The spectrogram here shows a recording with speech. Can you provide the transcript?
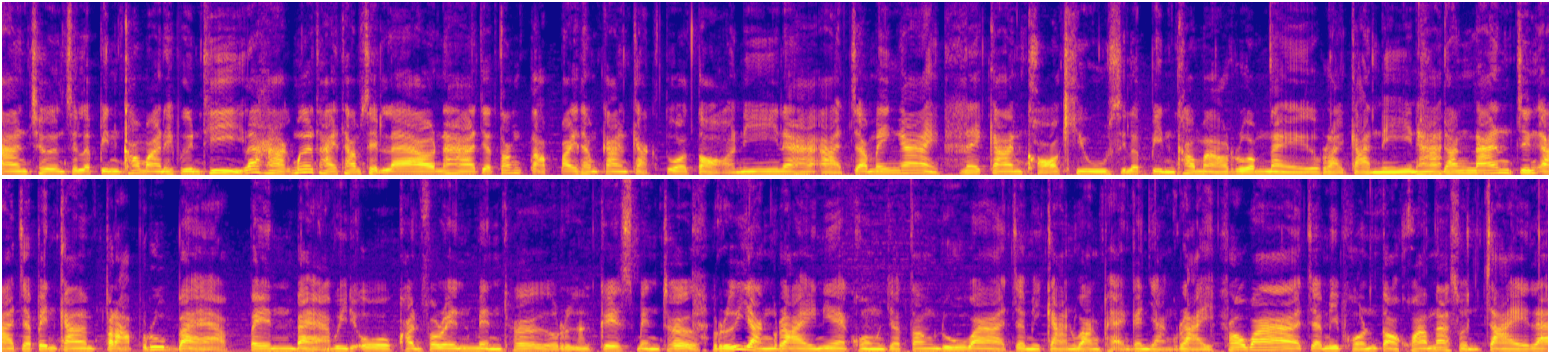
การเชิญศิลปินเข้ามาในพื้นที่ และหากเมื่อถ่ายทำเสร็จแล้วนะฮะจะต้องกลับไปทำการกักตัวต่อนี้นะฮะอาจจะไม่ง่ายในการขอคิวศิลปินเข้ามาร่วมในรายการนี้นะฮะดังนั้นจึงอาจจะเป็นการปรับรูปแบบเป็นแบบวิดีโอคอนเฟอเรนซ์เมนเทอร์หรือเกสเมนเทอร์หรืออย่างไรเนี่ยคงจะต้องดูว่าจะมีการวางแผนกันอย่างไร เพราะว่าจะมีผลต่อความน่าสนใจและ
